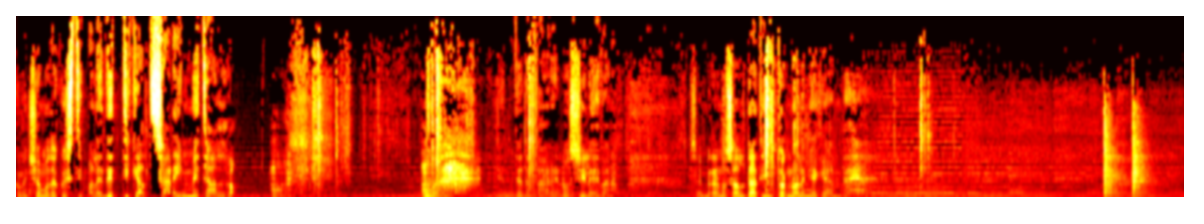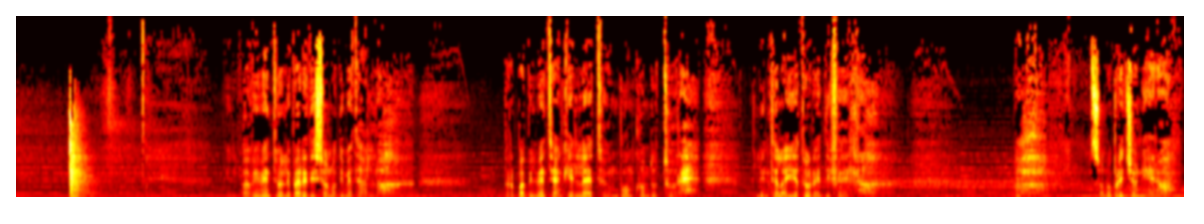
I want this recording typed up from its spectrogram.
Cominciamo da questi maledetti calzari in metallo. Niente da fare, non si levano. Sembrano saldati intorno alle mie gambe. Il pavimento e le pareti sono di metallo. Probabilmente anche il letto è un buon conduttore. L'intelaiatura è di ferro. Oh, sono prigioniero.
